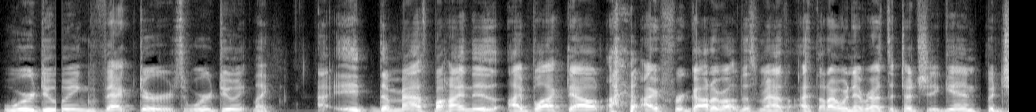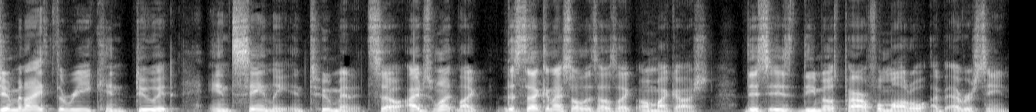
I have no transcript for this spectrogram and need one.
we're doing vectors, we're doing like it, the math behind this, I blacked out. I forgot about this math. I thought I would never have to touch it again, but Gemini 3 can do it insanely in two minutes. So I just went like, the second I saw this, I was like, oh my gosh, this is the most powerful model I've ever seen.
